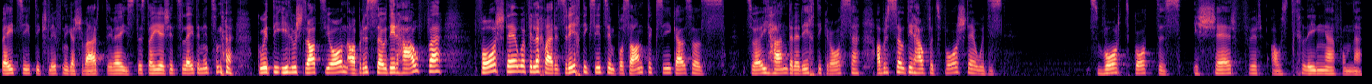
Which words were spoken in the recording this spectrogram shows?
beidseitig geschliffenen Schwert. Ich weiss, das hier ist jetzt leider nicht so eine gute Illustration, aber es soll dir helfen, vorstellen, vielleicht wäre es richtig jetzt imposanter gewesen, gell, so ein Zweihänder, ein richtig grosser, aber es soll dir helfen zu vorstellen, dass das Wort Gottes ist schärfer als die Klinge von einem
